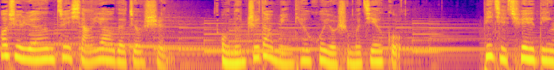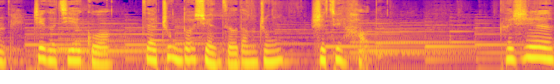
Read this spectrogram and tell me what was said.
或许人最想要的就是我能知道明天会有什么结果，并且确定这个结果在众多选择当中是最好的。可是，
